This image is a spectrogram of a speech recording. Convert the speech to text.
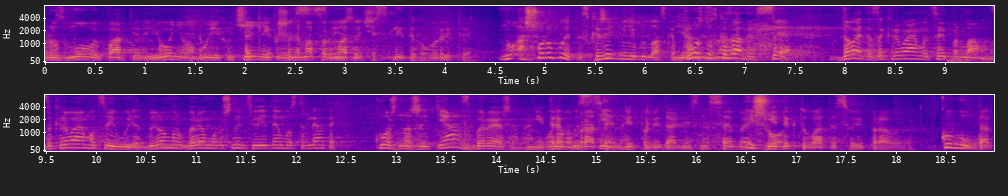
розмови партії регіонів або їх очільників. Якщо нема формату чи слід говорити. Ну а що робити? Скажіть мені, будь ласка, Я просто сказати все. Давайте закриваємо цей парламент, закриваємо цей уряд, беремо, беремо рушницю і йдемо стріляти. Кожне життя збережене. Ні, воно треба брати відповідальність на себе І і, диктувати свої правила. Кому? Так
